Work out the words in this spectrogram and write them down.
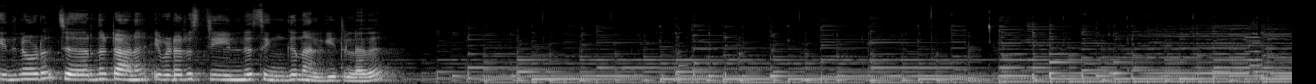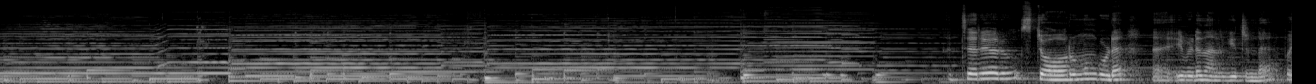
ഇതിനോട് ചേർന്നിട്ടാണ് ഇവിടെ ഒരു സ്റ്റീലിന്റെ സിങ്ക് നൽകിയിട്ടുള്ളത്. ചെറിയൊരു സ്റ്റോർ റൂമും കൂടെ ഇവിടെ നൽകിയിട്ടുണ്ട്. അപ്പോൾ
